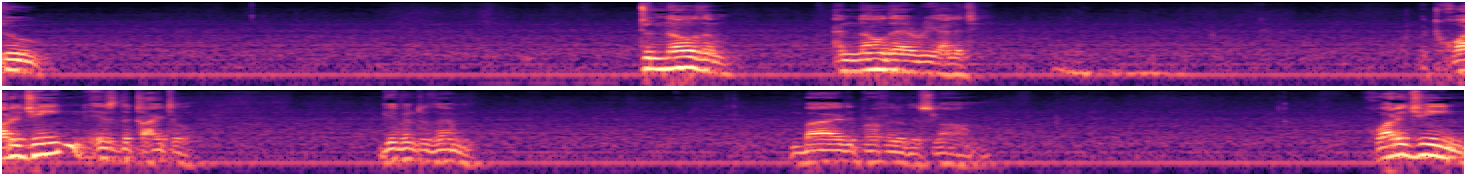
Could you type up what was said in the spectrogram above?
to know them now the رٹیجین is the title given to them by the professor Islam خوارجین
